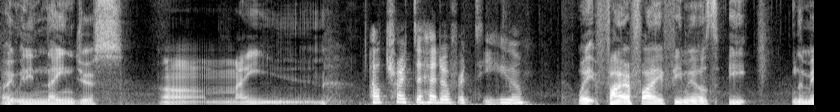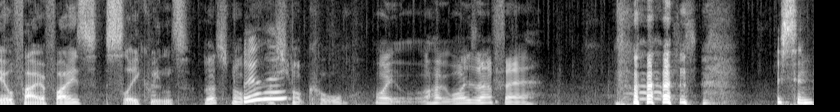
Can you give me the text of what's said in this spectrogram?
I think we need nine juice. Oh man. I'll try to head over to you. Wait, firefly females eat the male fireflies, slay queens. That's not. Really? That's not cool. Why? Why, why is that fair? Listen,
